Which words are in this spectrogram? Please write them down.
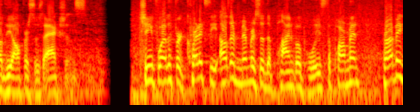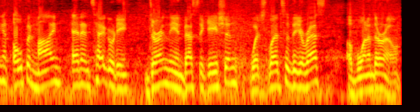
of the officer's actions. Chief Weatherford credits the other members of the Pineville Police Department for having an open mind and integrity during the investigation, which led to the arrest of one of their own.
